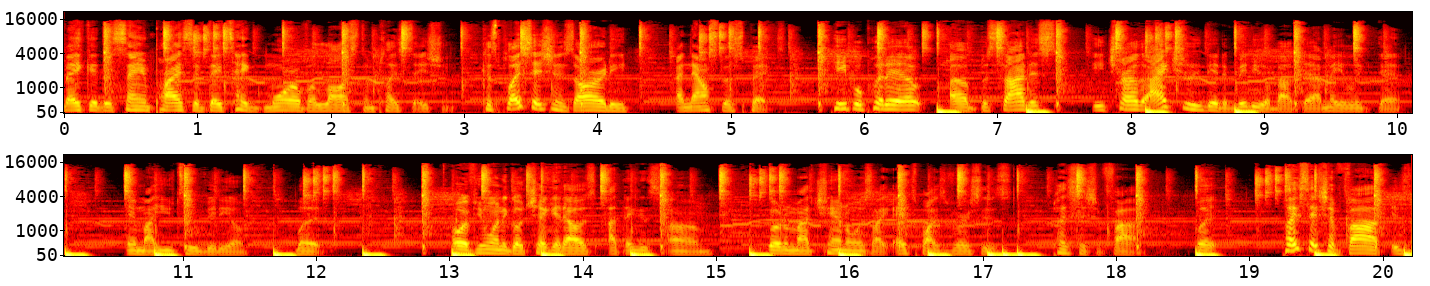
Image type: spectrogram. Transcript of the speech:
make it the same price if they take more of a loss than PlayStation. Because PlayStation has already announced their specs. People put it up uh, beside each other. I actually did a video about that. I may link that in my YouTube video. But or if you want to go check it out, I think it's um go to my channel. It's like Xbox versus PlayStation 5. But PlayStation 5 is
